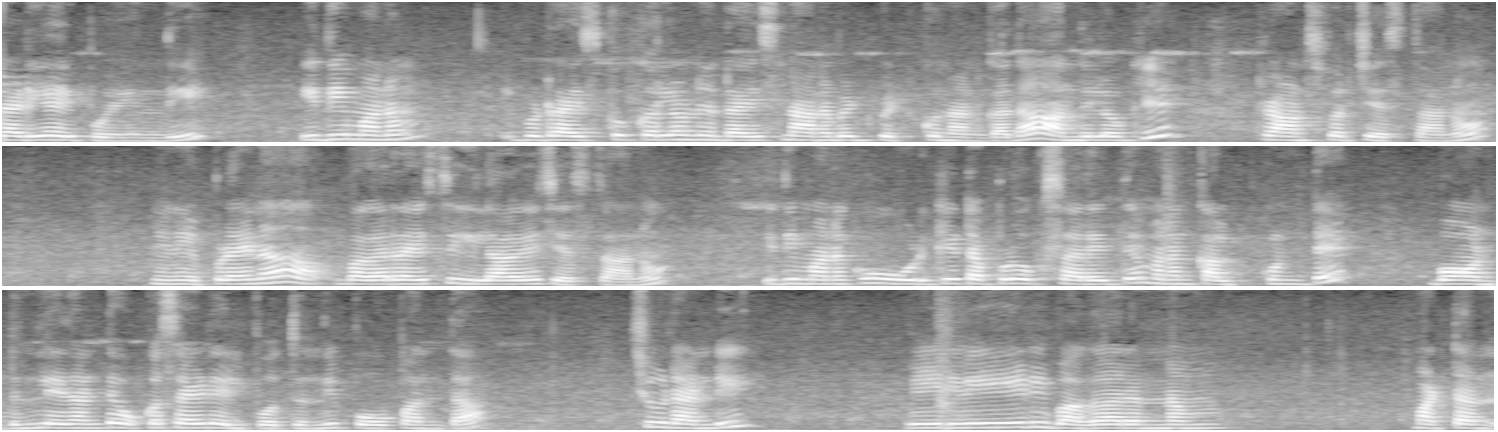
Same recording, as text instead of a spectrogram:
రెడీ అయిపోయింది. ఇది మనం ఇప్పుడు రైస్ కుక్కర్లో నేను రైస్ నానబెట్టి పెట్టుకున్నాను కదా అందులోకి ట్రాన్స్ఫర్ చేస్తాను. నేను ఎప్పుడైనా బగర్ రైస్ ఇలాగే చేస్తాను. ఇది మనకు ఉడికేటప్పుడు ఒకసారి అయితే మనం కలుపుకుంటే బాగుంటుంది. లేదంటే ఒక సైడ్ వెళ్ళిపోతుంది పోపు అంతా చూడండి వేడివేడి బగారన్నం మటన్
